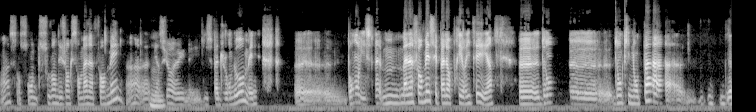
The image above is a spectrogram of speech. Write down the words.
Hein. Ce sont souvent des gens qui sont mal informés. Hein. Mmh. Bien sûr, ils, ils lisent pas de journaux, mais euh, bon, ils, mal informés, c'est pas leur priorité. Hein. Euh, donc euh, donc ils n'ont pas. Euh,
